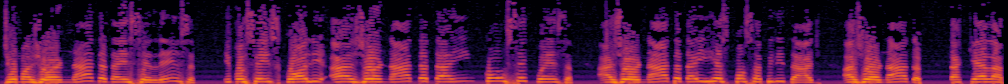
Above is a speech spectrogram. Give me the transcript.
de uma jornada da excelência e você escolhe a jornada da inconsequência, a jornada da irresponsabilidade, a jornada daquela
